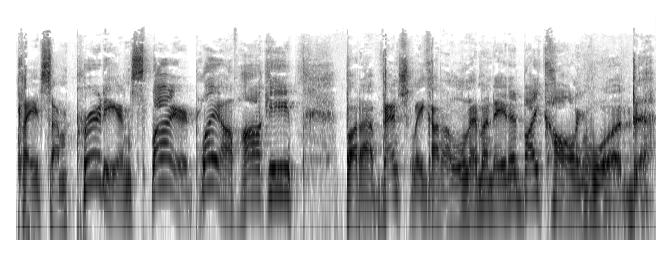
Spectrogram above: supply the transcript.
played some pretty inspired playoff hockey, but eventually got eliminated by Collingwood.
